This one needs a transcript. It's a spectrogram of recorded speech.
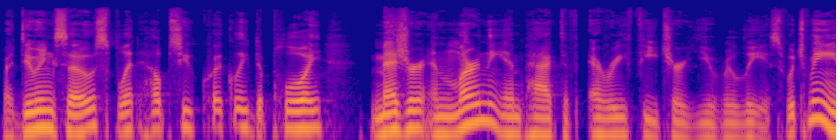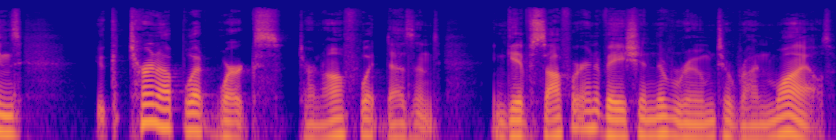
By doing so, Split helps you quickly deploy measure, and learn the impact of every feature you release, which means you can turn up what works, turn off what doesn't, and give software innovation the room to run wild.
